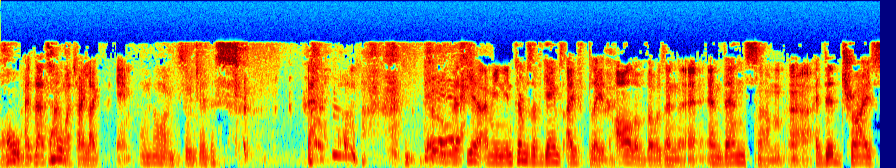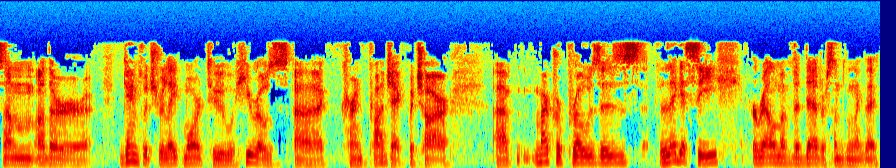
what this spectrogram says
Oh, And that's oh. how much I like the game. Oh no, I'm so jealous. But yeah, I mean, in terms of games, I've played all of those and and then some. Uh, I did try some other games which relate more to Hero's uh, current project, which are uh, Microprose's Legacy, Realm of the Dead, or something like that.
